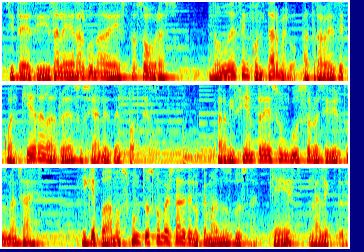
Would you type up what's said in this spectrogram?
Si te decidís a leer alguna de estas obras, no dudes en contármelo a través de cualquiera de las redes sociales del podcast. Para mí siempre es un gusto recibir tus mensajes y que podamos juntos conversar de lo que más nos gusta, que es la lectura.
